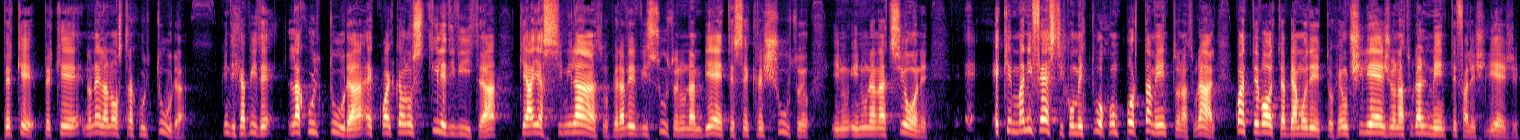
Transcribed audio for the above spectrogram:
Perché? Perché non è la nostra cultura. Quindi capite, la cultura è qualche, uno stile di vita che hai assimilato per aver vissuto in un ambiente, essere cresciuto in, in una nazione e, e, che manifesti come tuo comportamento naturale. Quante volte abbiamo detto che un ciliegio naturalmente fa le ciliegie?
